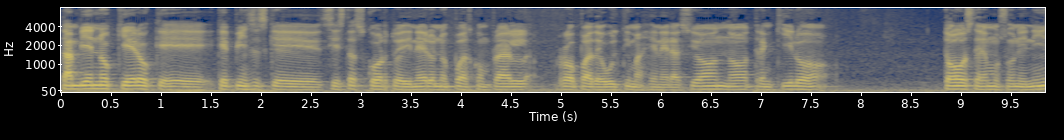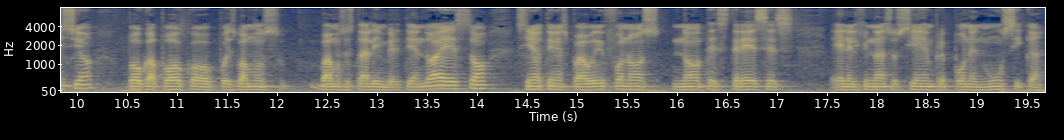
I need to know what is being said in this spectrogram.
también no quiero que, pienses que si estás corto de dinero no puedas comprar ropa de última generación, no, tranquilo, todos tenemos un inicio, poco a poco pues vamos, vamos a estar invirtiendo a esto, si no tienes audífonos no te estreses, en el gimnasio siempre ponen música,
